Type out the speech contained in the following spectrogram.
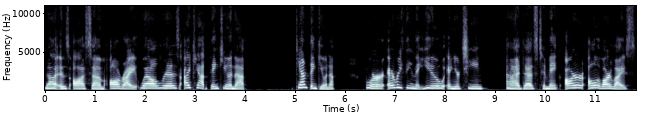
That is awesome. All right. Well, Liz, I can't thank you enough. Can't thank you enough for everything that you and your team uh, does to make our all of our lives,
